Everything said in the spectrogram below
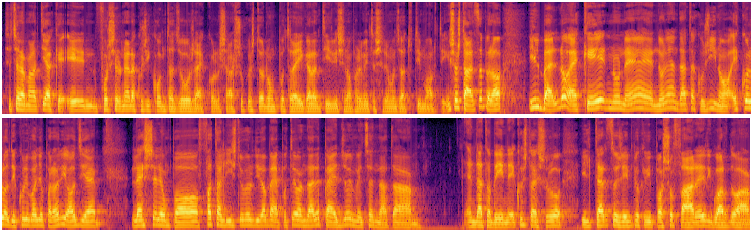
se c'è una malattia che forse non era così contagiosa, ecco, lo sa, su questo non potrei garantirvi, se no probabilmente saremmo già tutti morti. In sostanza però il bello è che non è, non è andata così, no? E quello di cui voglio parlarvi oggi è l'essere un po' fatalisti, ovvero dire, vabbè, poteva andare peggio, invece è andata è andata bene e questo è solo il terzo esempio che vi posso fare riguardo, a,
